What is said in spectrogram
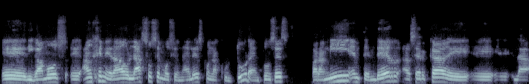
eh, digamos, eh, han generado lazos emocionales con la cultura. Entonces, para mí, entender acerca de la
